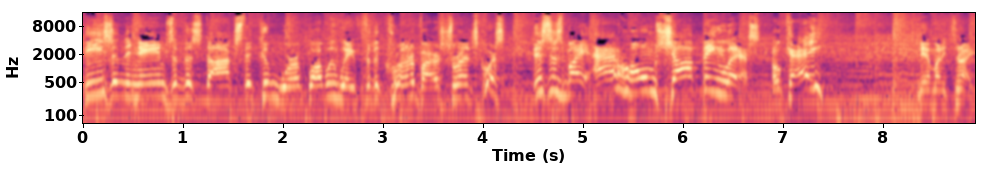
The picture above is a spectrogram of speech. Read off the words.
These are the names of the stocks that could work while we wait for the coronavirus to run its course. This is my at home shopping list, okay? Mad Money tonight.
